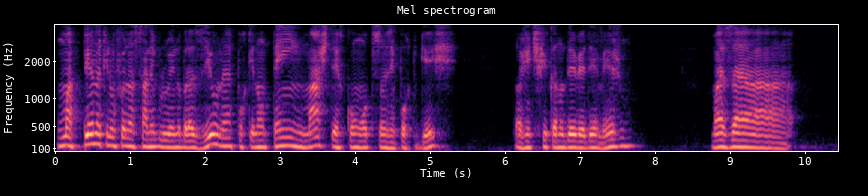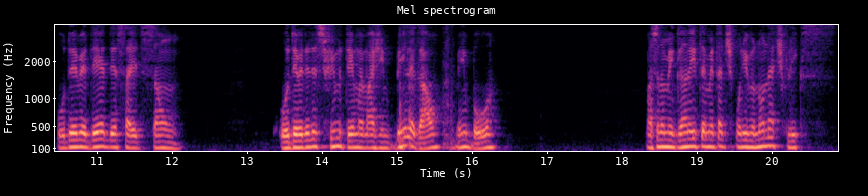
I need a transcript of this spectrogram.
Uma pena que não foi lançado em Blu-ray no Brasil, né? Porque não tem master com opções em português. Então a gente fica no DVD mesmo. Mas a, o DVD dessa edição, o DVD desse filme tem uma imagem bem legal, bem boa. Mas se não me engano, ele também está disponível no Netflix.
